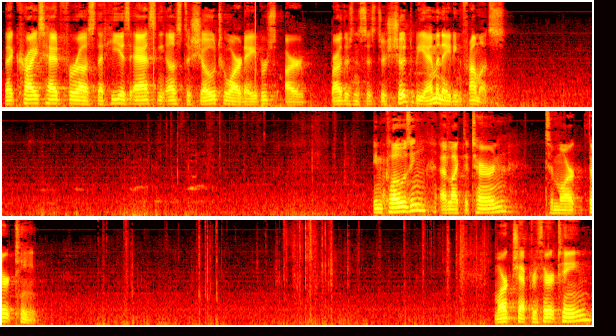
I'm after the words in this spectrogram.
that Christ had for us, that He is asking us to show to our neighbors, our brothers and sisters, should be emanating from us. In closing, I'd like to turn to Mark 13. Mark chapter 13,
